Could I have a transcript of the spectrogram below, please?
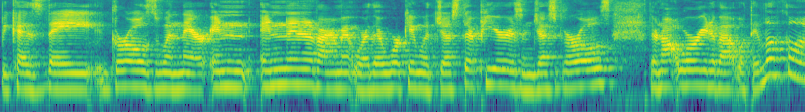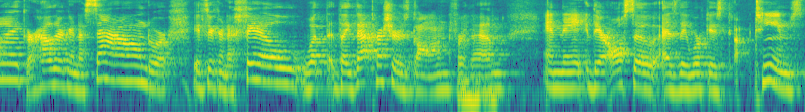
because they girls when they're in in an environment where they're working with just their peers and just girls, they're not worried about what they look like or how they're gonna sound or if they're gonna fail. What like that pressure is gone for mm-hmm. them, and they they're also as they work as teams,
